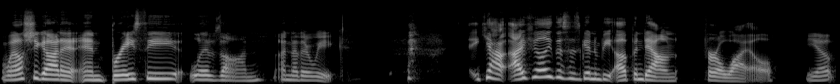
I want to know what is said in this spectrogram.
Well, she got it, and Bracy lives on another week. Yeah, I feel like this is going to be up and down for a while. Yep.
